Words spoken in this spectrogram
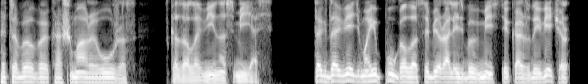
это был бы кошмар и ужас», — сказала Вина, смеясь. Тогда ведьма и пугало собирались бы вместе каждый вечер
